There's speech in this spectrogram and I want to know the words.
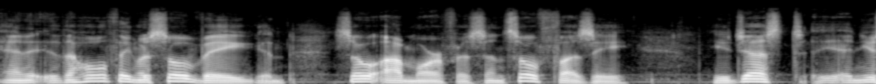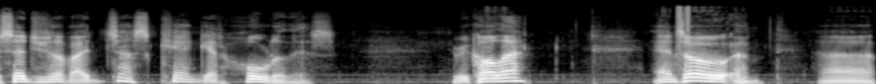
and it, the whole thing was so vague and so amorphous and so fuzzy. You just and you said to yourself, "I just can't get hold of this." You recall that? And so, uh, uh,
